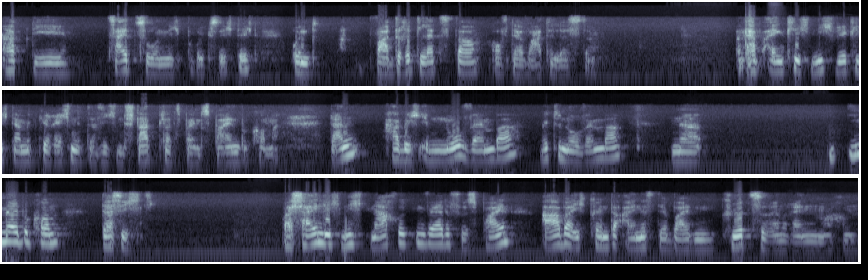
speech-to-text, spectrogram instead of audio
habe die Zeitzonen nicht berücksichtigt und war drittletzter auf der Warteliste. Und habe eigentlich nicht wirklich damit gerechnet, dass ich einen Startplatz beim Spine bekomme. Dann habe ich im November, Mitte November, eine E-Mail bekommen, dass ich wahrscheinlich nicht nachrücken werde fürs Pine, aber ich könnte eines der beiden kürzeren Rennen machen.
